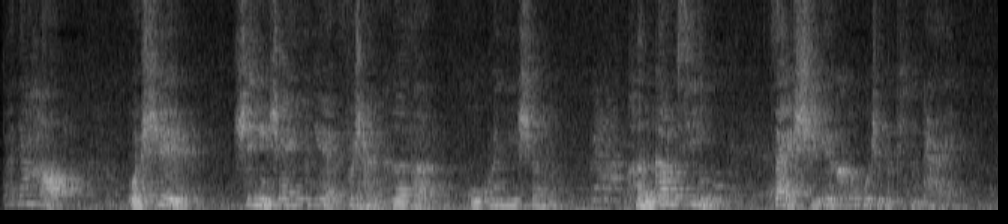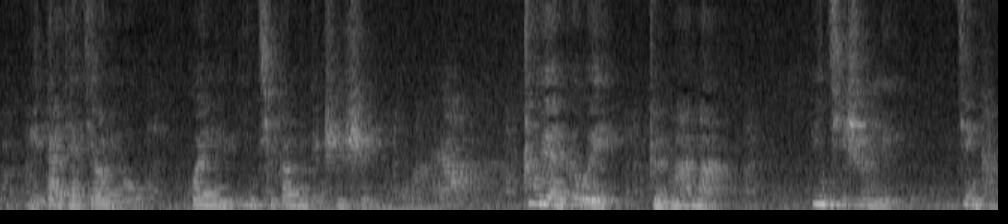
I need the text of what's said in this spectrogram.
大家好，我是石景山医院妇产科的胡坤医生，很高兴在十月呵护这个平台与大家交流关于孕期方面的知识。祝愿各位准妈妈孕期顺利，健康。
